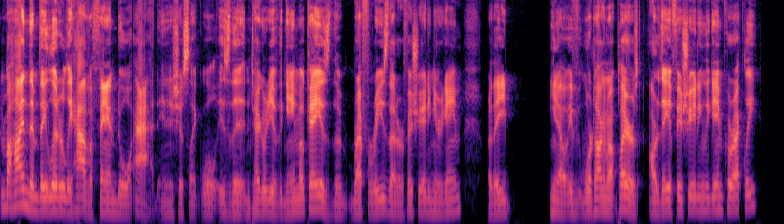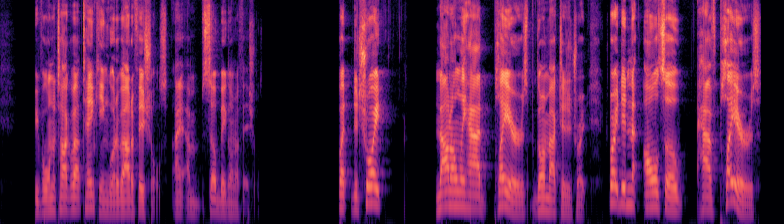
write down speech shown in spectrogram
and behind them they literally have a FanDuel ad, and it's just like, well, is the integrity of the game okay? Is the referees that are officiating your game are they, you know, if we're talking about players, are they officiating the game correctly? People want to talk about tanking. What about officials? I, I'm so big on officials. But Detroit not only had players, going back to Detroit, Detroit didn't also have players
